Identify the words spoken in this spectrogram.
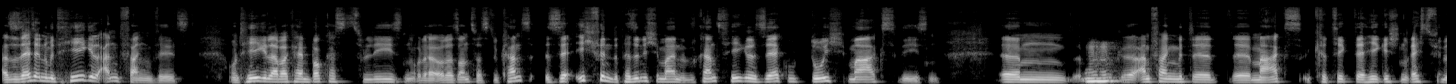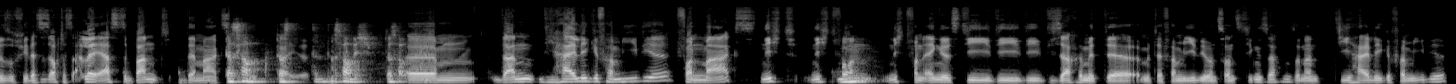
also selbst wenn du mit Hegel anfangen willst und Hegel aber keinen Bock hast zu lesen oder, oder sonst was, du kannst, sehr, ich finde, persönliche Meinung, du kannst Hegel sehr gut durch Marx lesen ähm, mhm. anfangen mit der, der Marx-Kritik der hegelischen Rechtsphilosophie. Das ist auch das allererste Band der Marx. Das habe das, das hab ich. Das hab ich. Ähm, dann die heilige Familie von Marx, nicht nicht von mhm. nicht von Engels die die die die Sache mit der mit der Familie und sonstigen Sachen, sondern die heilige Familie.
